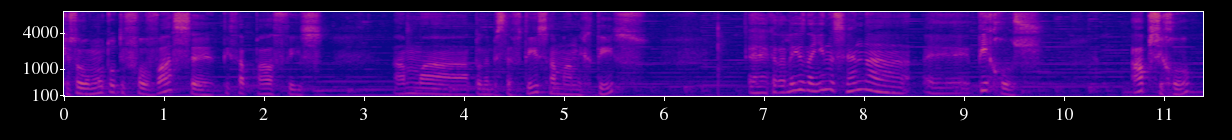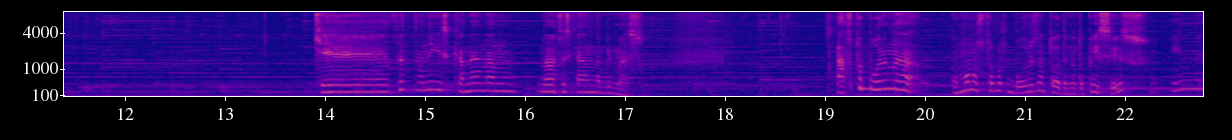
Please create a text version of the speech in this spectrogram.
και στο βωμό του ότι φοβάσαι τι θα πάθεις άμα τον εμπιστευτείς, άμα ανοιχτείς ε, καταλήγεις να γίνεις ένα ε, τείχος άψυχο και δεν ανοίγεις κανέναν, δεν αφήσεις κανέναν να μπει μέσα. Αυτό μπορεί να, ο μόνος τρόπος που μπορείς να το αντιμετωπίσεις είναι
